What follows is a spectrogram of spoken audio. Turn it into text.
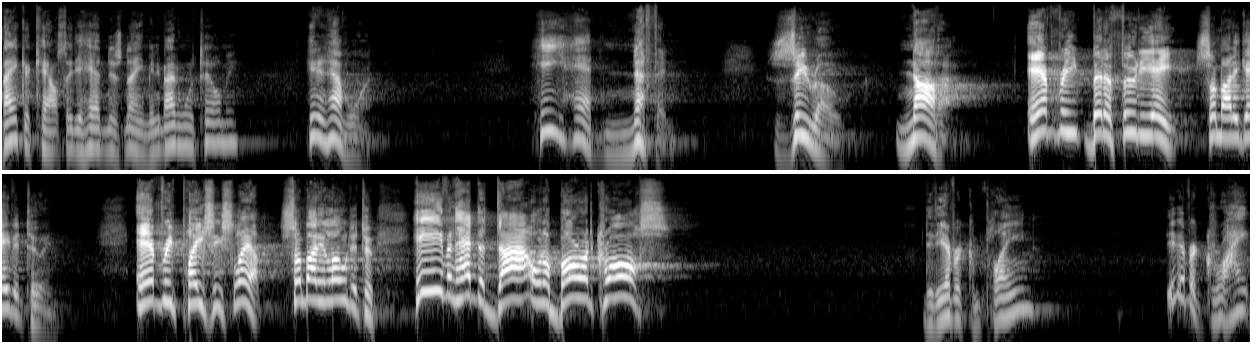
bank accounts that he had in his name? Anybody want to tell me? He didn't have one. He had nothing. Zero. Nada. Every bit of food he ate, somebody gave it to him. Every place he slept, somebody loaned it to him. He even had to die on a borrowed cross. Did he ever complain? Did he ever gripe?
